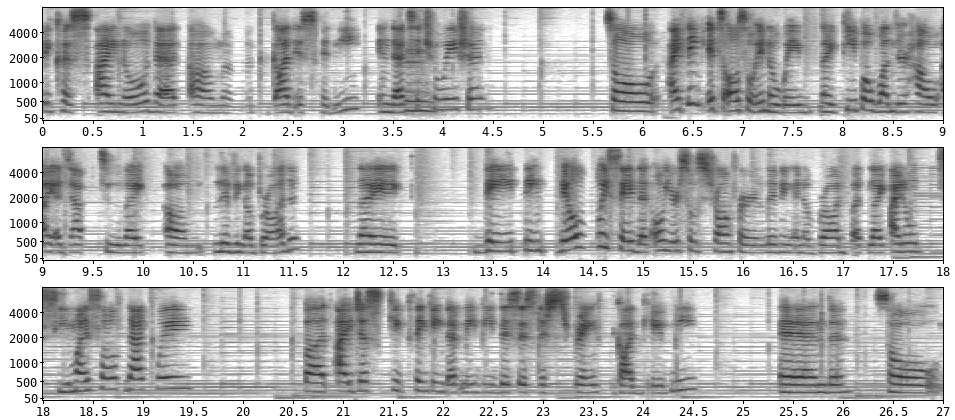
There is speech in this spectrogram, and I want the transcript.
because I know that um, God is with me in that mm. situation. So I think it's also in a way like people wonder how I adapt to like um, living abroad. Like they think they always say that oh you're so strong for living in abroad, but like I don't see myself that way. But I just keep thinking that maybe this is the strength God gave me. And so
